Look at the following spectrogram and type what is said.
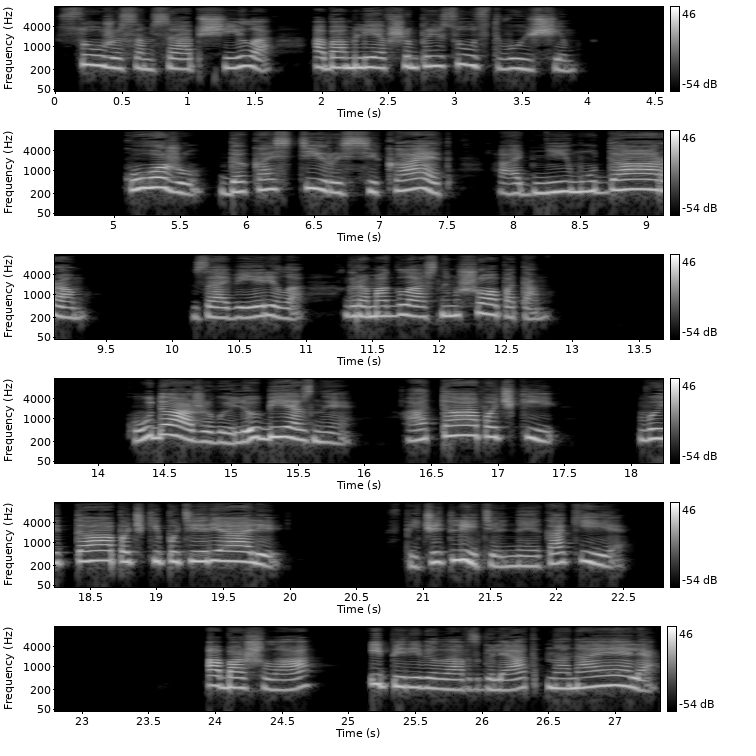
С ужасом сообщила обомлевшим присутствующим. Кожу до кости рассекает одним ударом, заверила громогласным шепотом. Куда же вы, любезные? А тапочки? Вы тапочки потеряли. Впечатлительные какие! Обошла и перевела взгляд на Наэля,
